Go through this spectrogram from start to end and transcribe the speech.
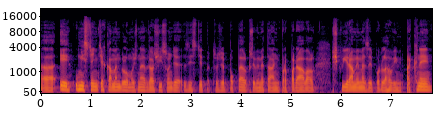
e, i umístění těch kamen bylo možné v další sondě zjistit, protože popel při vymetání propadával škvírami mezi podlahovými prkny,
